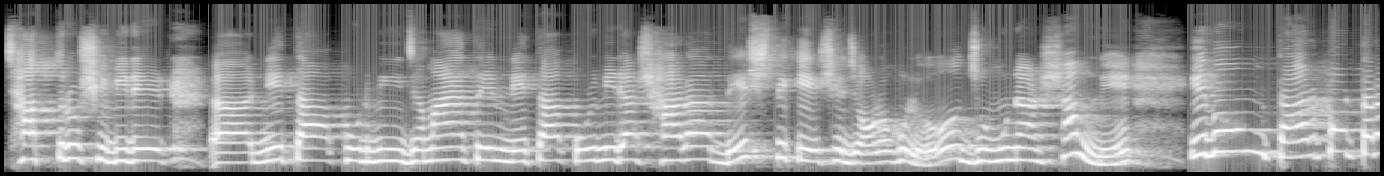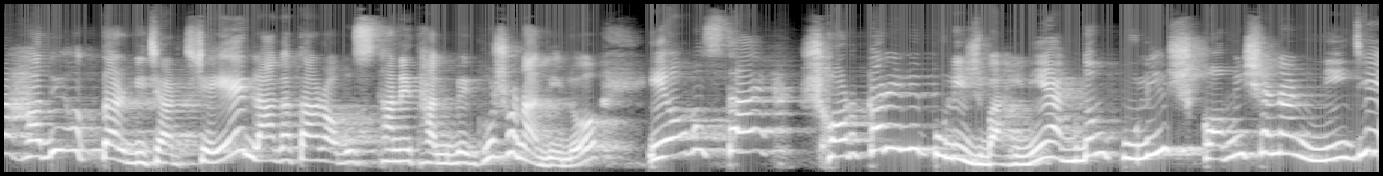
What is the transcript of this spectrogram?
ছাত্র শিবিরের নেতা কর্মী, জামায়াতের নেতা কর্মীরা সারা দেশ থেকে এসে জড়ো হলো যমুনার সামনে এবং তারপর তারা হাদি হত্যার বিচার চেয়ে লাগাতার অবস্থানে থাকবে ঘোষণা দিল। এ অবস্থায় সরকারেরই পুলিশ বাহিনী একদম পুলিশ কমিশনার নিজে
